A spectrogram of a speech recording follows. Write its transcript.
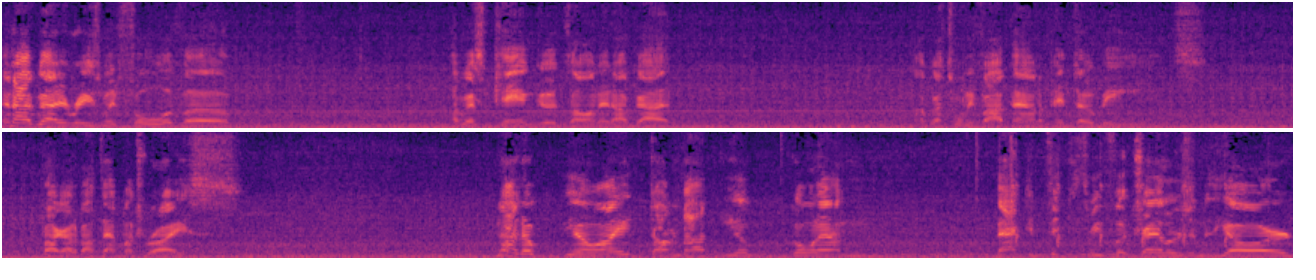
And I've got it reasonably full of, uh, I've got some canned goods on it. I've got, I've got 25 pound of pinto beans. Probably got about that much rice. Not no, you know, I ain't talking about, you know, going out and backing 53 foot trailers into the yard,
